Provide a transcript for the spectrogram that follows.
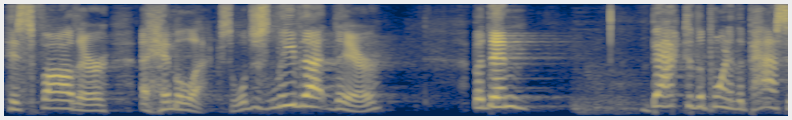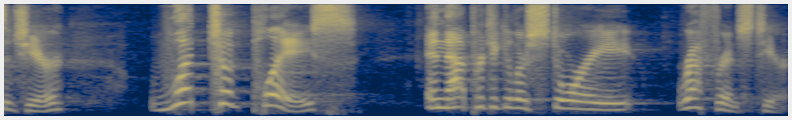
his father Ahimelech. So we'll just leave that there. But then back to the point of the passage here what took place in that particular story referenced here?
